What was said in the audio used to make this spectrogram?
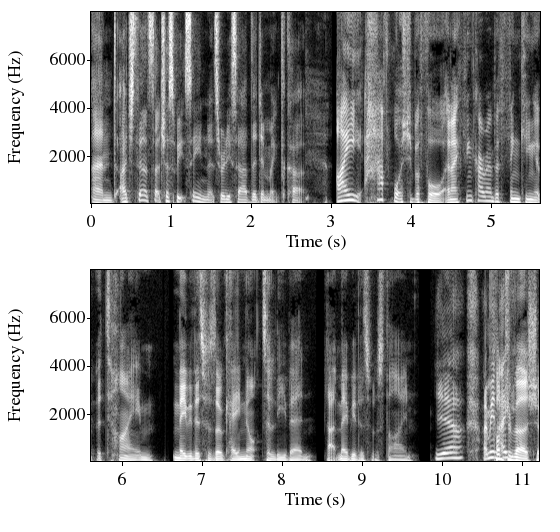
And I just think that's such a sweet scene. It's really sad they didn't make the cut. I have watched it before, and I think I remember thinking at the time maybe this was okay not to leave in. Like maybe this was fine. Yeah, I mean, I,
